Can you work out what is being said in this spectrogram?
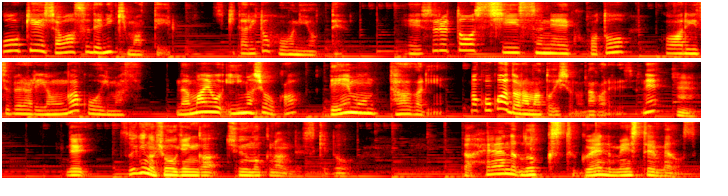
後継者はすでに決まっている。しきたりと法によって。えーすると、シー・スネークことコアリーズ・ベラリオンがこう言います。名前を言いましょうか？デーモン・ターガリン。まあ、ここはドラマと一緒の流れですよね。うん、で次の表現が注目なんですけど The hand looks to Grand Master Melos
